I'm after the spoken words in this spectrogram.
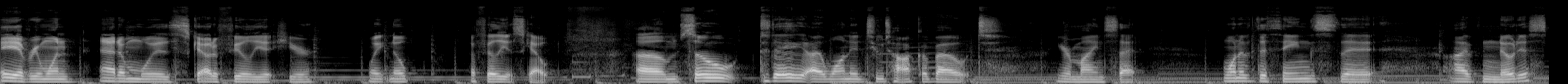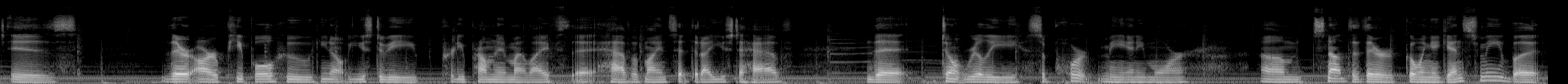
Hey everyone, Adam with Scout Affiliate here. Wait, nope, Affiliate Scout. Um, so today I wanted to talk about your mindset. One of the things that I've noticed is there are people who, you know, used to be pretty prominent in my life that have a mindset that I used to have that don't really support me anymore. Um, it's not that they're going against me, but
